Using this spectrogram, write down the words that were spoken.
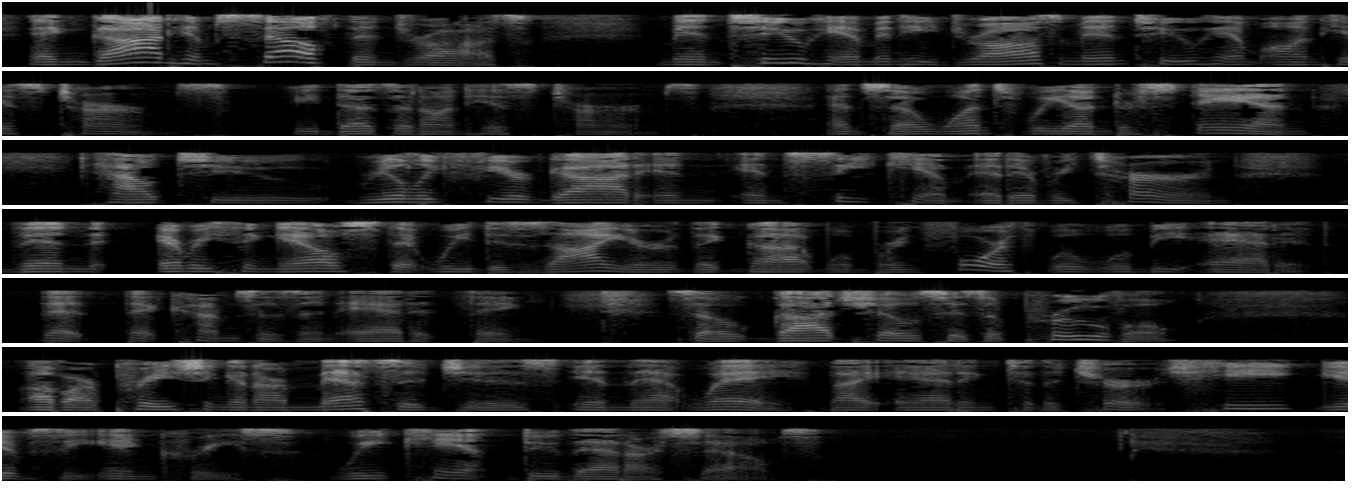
And God Himself then draws men to him and he draws men to him on his terms. He does it on his terms. And so once we understand how to really fear God and, and seek Him at every turn, then everything else that we desire that God will bring forth will, will be added. That, that comes as an added thing. So God shows His approval of our preaching and our messages in that way by adding to the church. He gives the increase. We can't do that ourselves.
